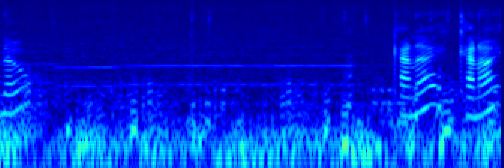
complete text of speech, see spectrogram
No? Can I? Can I?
